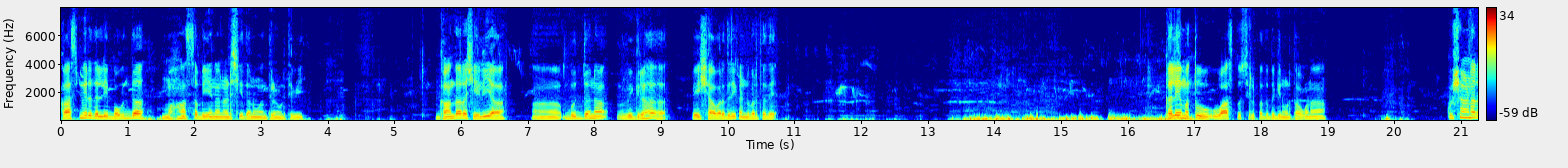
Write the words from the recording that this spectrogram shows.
ಕಾಶ್ಮೀರದಲ್ಲಿ ಬೌದ್ಧ ಮಹಾಸಭೆಯನ್ನು ನಡೆಸಿದನು ಅಂತೇಳಿ ನೋಡ್ತೀವಿ. ಗಾಂಧಾರ ಶೈಲಿಯ ಬುದ್ಧನ ವಿಗ್ರಹ ಪೇಶಾವರದಲ್ಲಿ ಕಂಡುಬರ್ತದೆ. ಕಲೆ ಮತ್ತು ವಾಸ್ತುಶಿಲ್ಪದ ಬಗ್ಗೆ ನೋಡ್ತಾ ಹೋಗೋಣ. ಕುಶಾಣರ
